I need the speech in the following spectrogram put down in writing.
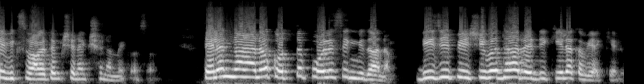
టీవీకి స్వాగతం క్షణక్షణం కోసం. తెలంగాణలో కొత్త పోలీసింగ్ విధానం. డీజీపీ శివధర్ రెడ్డి కీలక వ్యాఖ్యలు.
